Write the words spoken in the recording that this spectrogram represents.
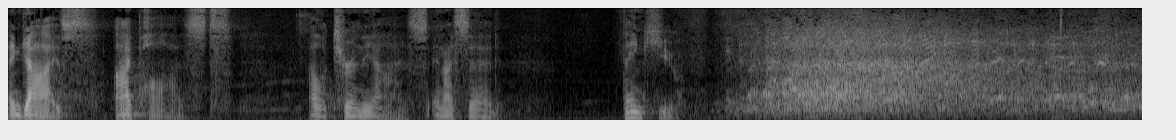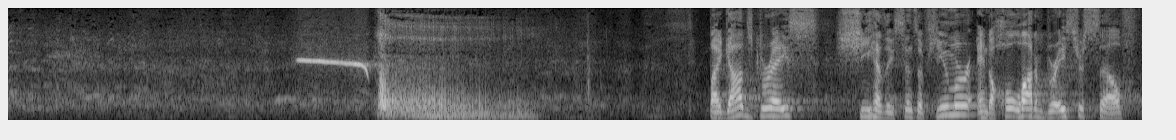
And guys, I paused. I looked her in the eyes and I said, Thank you. By God's grace, she has a sense of humor and a whole lot of grace herself.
